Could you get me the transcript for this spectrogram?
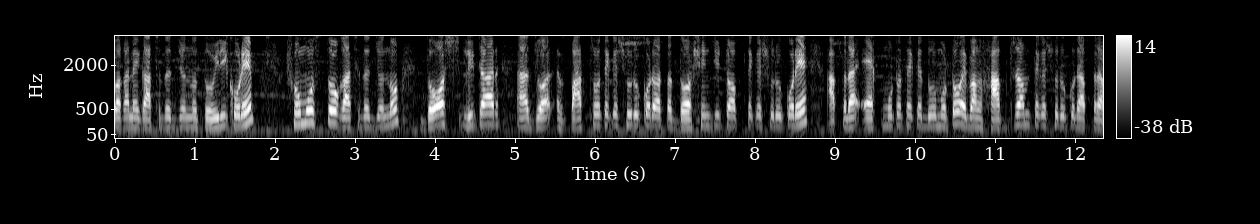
বাগানে গাছদের জন্য তৈরি করে সমস্ত গাছেদের জন্য দশ লিটার জল, পাত্র থেকে শুরু করে অর্থাৎ দশ ইঞ্চি টপ থেকে শুরু করে আপনারা এক মুঠো থেকে দু মুঠো এবং হাফ ড্রাম থেকে শুরু করে আপনারা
